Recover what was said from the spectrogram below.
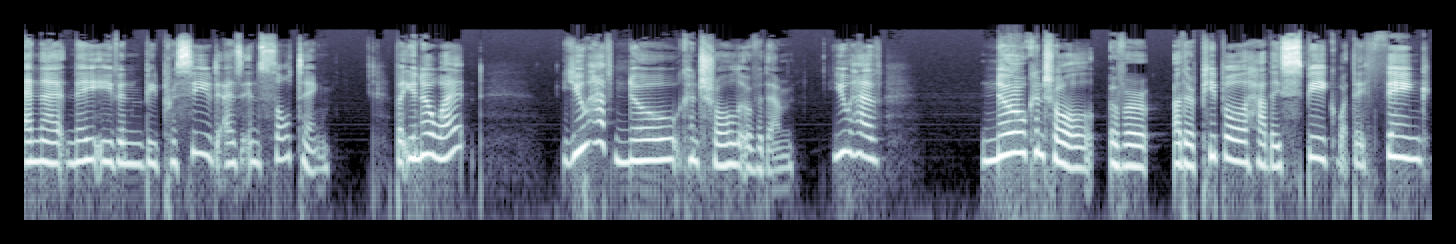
and that may even be perceived as insulting. But you know what? You have no control over them. You have no control over other people, how they speak, what they think,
